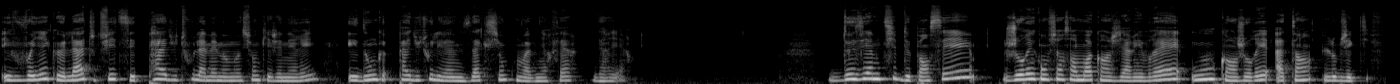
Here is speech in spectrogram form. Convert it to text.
Et vous voyez que là, tout de suite, c'est pas du tout la même émotion qui est générée et donc pas du tout les mêmes actions qu'on va venir faire derrière. Deuxième type de pensée, j'aurai confiance en moi quand j'y arriverai ou quand j'aurai atteint l'objectif.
